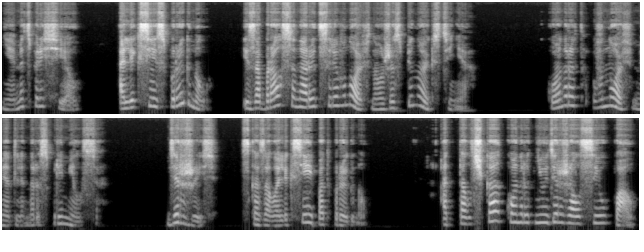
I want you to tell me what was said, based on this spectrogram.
Немец присел. Алексей спрыгнул и забрался на рыцаря вновь, но уже спиной к стене. Конрад вновь медленно распрямился. «Держись», — сказал Алексей и подпрыгнул. От толчка Конрад не удержался и упал,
